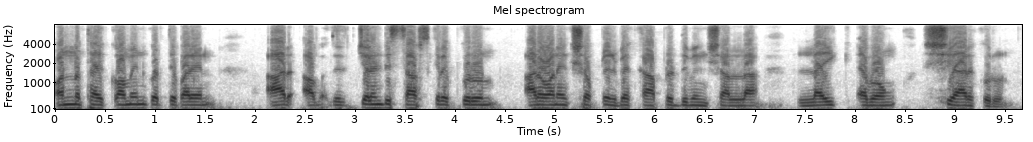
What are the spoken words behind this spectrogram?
অন্যথায় কমেন্ট করতে পারেন। আর আমাদের চ্যানেলটি সাবস্ক্রাইব করুন। আরও অনেক স্বপ্নের ব্যাখ্যা আপলোড দেবে ইনশাআল্লাহ। লাইক এবং শেয়ার করুন।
